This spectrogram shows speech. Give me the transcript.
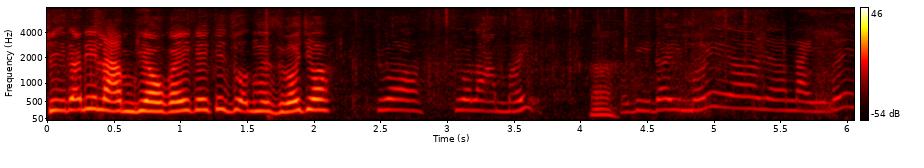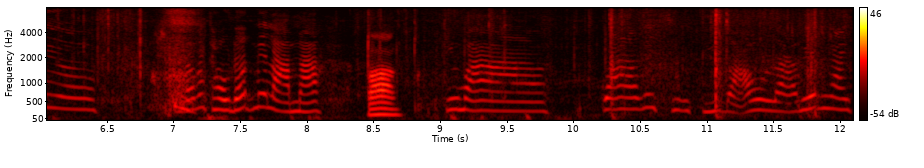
chị đã đi làm nhiều cái cái cái ruộng dứa chưa Chưa, chưa làm mấy. À. Bởi vì đây mới ờ, này với ờ, nó cái thầu đất mới làm mà. vâng Nhưng mà qua cái sự chỉ bảo là biết ngay.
